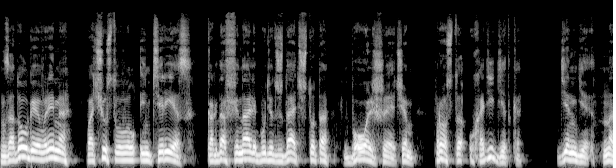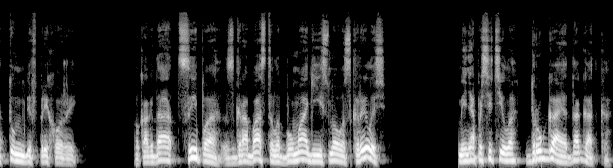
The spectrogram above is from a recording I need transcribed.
За долгое время почувствовал интерес, когда в финале будет ждать что-то большее, чем просто «уходи, детка, деньги на тумбе в прихожей». Но когда цыпа сгробастала бумаги и снова скрылась, меня посетила другая догадка.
